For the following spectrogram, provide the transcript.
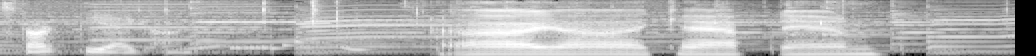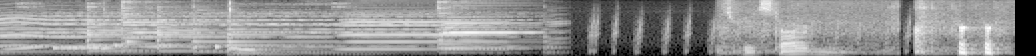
Start the egg hunt. Aye, aye, Captain. Let's we start.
